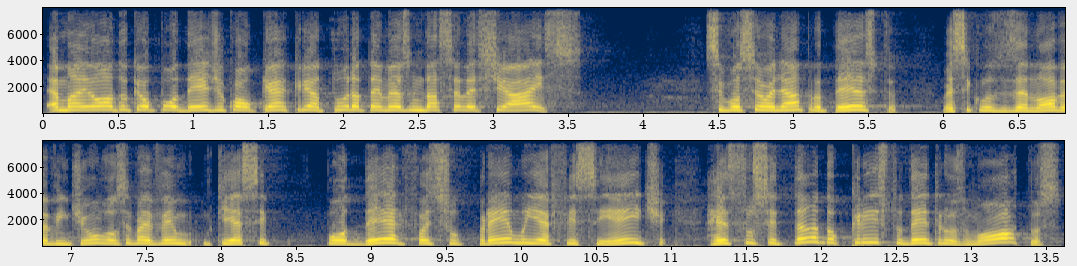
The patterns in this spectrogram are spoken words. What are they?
É maior do que o poder de qualquer criatura, até mesmo das celestiais. Se você olhar para o texto, versículos 19 a 21, você vai ver que esse poder foi supremo e eficiente, ressuscitando Cristo dentre os mortos,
